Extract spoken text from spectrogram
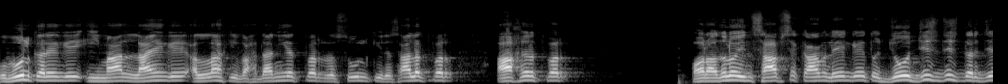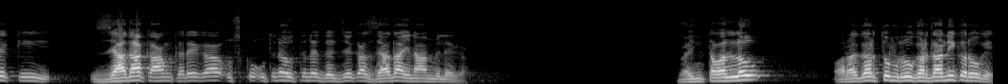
قبول کریں گے، ایمان لائیں گے، اللہ کی وحدانیت پر، رسول کی رسالت پر، آخرت پر اور عدل و انصاف سے کام لیں گے تو جو جس جس درجے کی زیادہ کام کرے گا، اس کو اتنے اتنے درجے کا زیادہ انعام ملے گا۔ وہ ان طول اور اگر تم روگردانی کرو گے،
